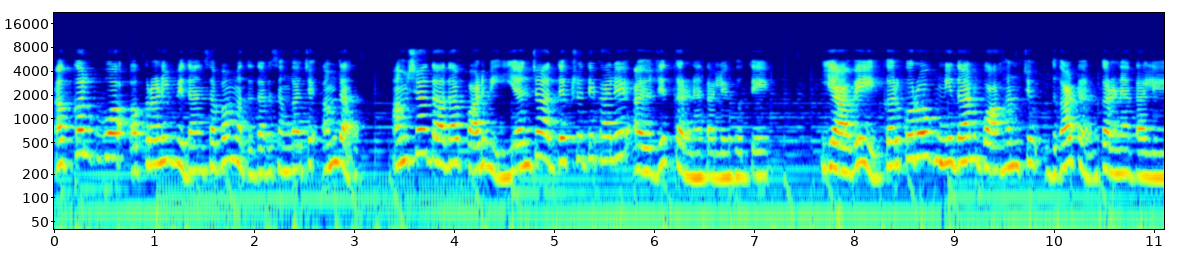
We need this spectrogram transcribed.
अक्कल व अक्रणी विधानसभा मतदारसंघाचे आमदार आमशा दादा पाडवी यांच्या अध्यक्षतेखाली आयोजित करण्यात आले होते. यावेळी कर्करोग निदान वाहनचे उद्घाटन करण्यात आले.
